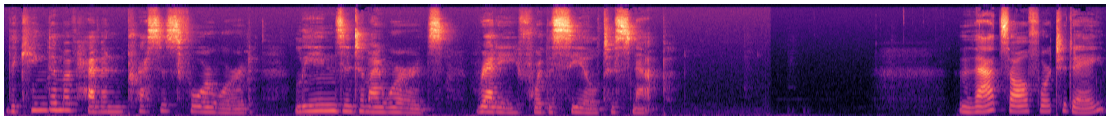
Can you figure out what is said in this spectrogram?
The kingdom of heaven presses forward leans into my words, ready for the seal to snap. That's all for today.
